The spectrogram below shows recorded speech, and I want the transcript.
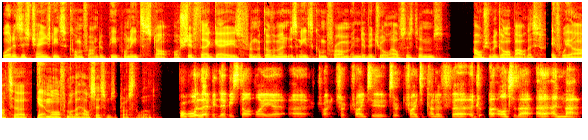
Where does this change need to come from? Do people need to stop or shift their gaze from the government? Does it need to come from individual health systems? How should we go about this if we are to get more from other health systems across the world? Well, let me let me start by uh, uh, try, try, trying to, to trying to kind of uh answer that. Uh, and Matt,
